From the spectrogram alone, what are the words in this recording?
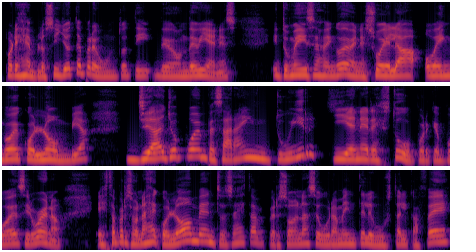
Por ejemplo, si yo te pregunto a ti de dónde vienes y tú me dices vengo de Venezuela o vengo de Colombia, ya yo puedo empezar a intuir quién eres tú, porque puedo decir, bueno, esta persona es de Colombia, entonces esta persona seguramente le gusta el café,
